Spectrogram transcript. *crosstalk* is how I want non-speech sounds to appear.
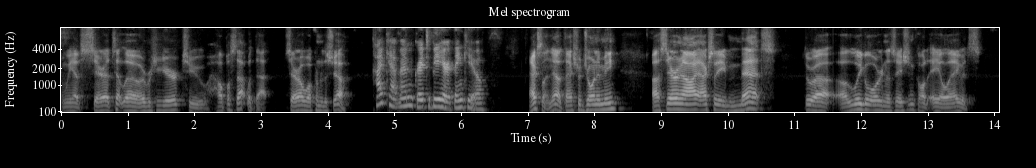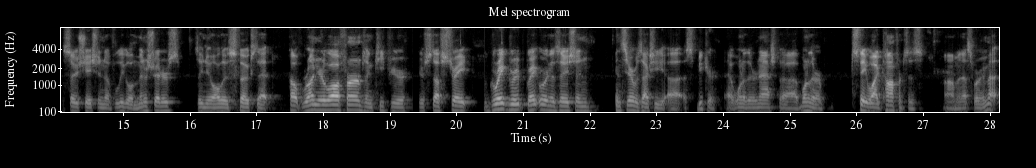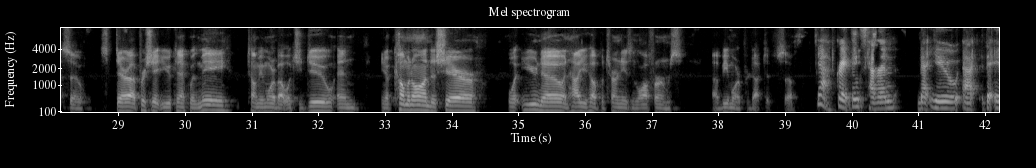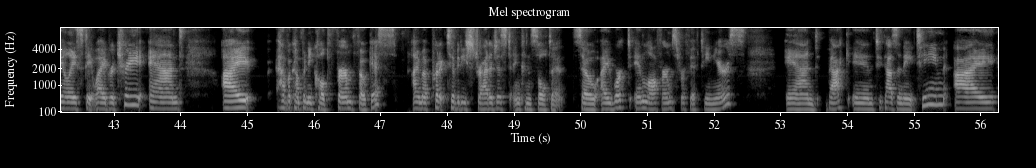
And we have Sarah Tetlow over here to help us out with that. Sarah, welcome to the show. Hi, Kevin. Great to be here. Thank you. Excellent. Yeah, thanks for joining me. Uh, Sarah and I actually met through a, a, legal organization called ALA. It's Association of Legal Administrators. So you know all those folks that help run your law firms and keep your your stuff straight. Great group, great organization. And Sarah was actually uh, a speaker at one of their national, uh, one of their statewide conferences, um, and that's where we met. So, Sarah, I appreciate you connecting with me, tell me more about what you do, and you know, coming on to share what you know and how you help attorneys and law firms uh, be more productive. So, yeah, great. Thanks, Kevin. Met you at the ALA statewide retreat, and I have a company called Firm Focus. I'm a productivity strategist and consultant. So I worked in law firms for 15 years. And back in 2018, I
